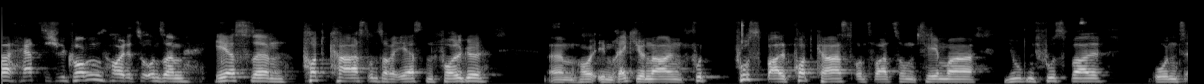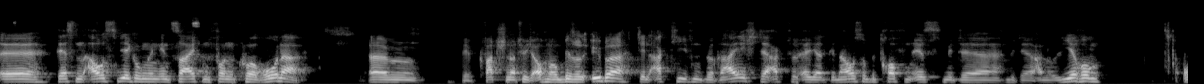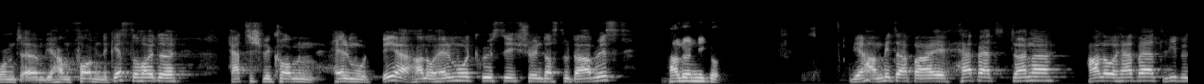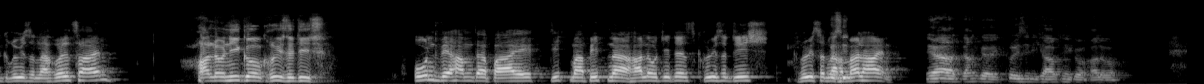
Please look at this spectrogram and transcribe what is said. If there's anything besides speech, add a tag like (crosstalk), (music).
Herzlich willkommen heute zu unserem ersten Podcast, unserer ersten Folge ähm, im regionalen Fußball-Podcast und zwar zum Thema Jugendfußball und äh, dessen Auswirkungen in Zeiten von Corona. Ähm, wir quatschen natürlich auch noch ein bisschen über den aktiven Bereich, der aktuell ja genauso betroffen ist mit der, mit der Annullierung. Und äh, wir haben folgende Gäste heute. Herzlich willkommen, Helmut Beer. Hallo Helmut, grüß dich, schön, dass du da bist. Hallo Nico. Wir haben mit dabei Herbert Dörner. Hallo Herbert, liebe Grüße nach Rülsheim. Hallo Nico, grüße dich. Und wir haben dabei Dietmar Bittner. Hallo Dittes, grüße dich. Grüße nach Möllheim. Ja, danke. Grüße dich auch, Nico. Hallo.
